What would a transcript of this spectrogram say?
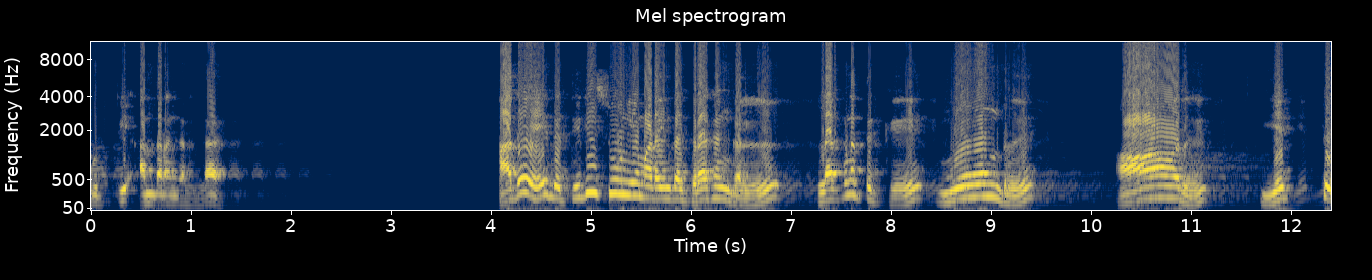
புத்தி அந்தரங்கள்ல அதே இந்த திரிசூன்யம் அடைந்த கிரகங்கள் லக்னத்துக்கு மூன்று ஆறு எட்டு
